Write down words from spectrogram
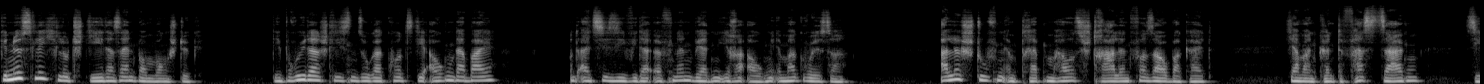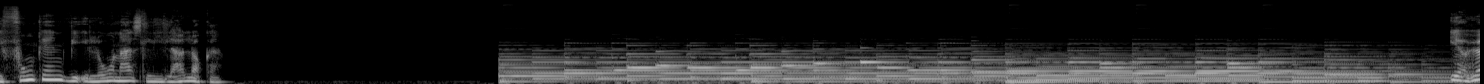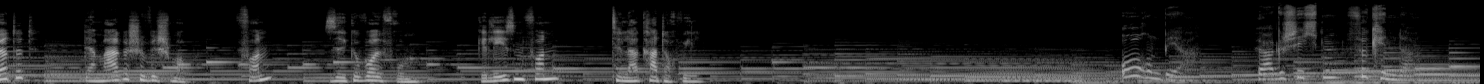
Genüsslich lutscht jeder sein Bonbonstück. Die Brüder schließen sogar kurz die Augen dabei, und als sie sie wieder öffnen, werden ihre Augen immer größer. Alle Stufen im Treppenhaus strahlen vor Sauberkeit. Ja, man könnte fast sagen, sie funkeln wie Ilonas lila Locke. Ihr hörtet Der magische Wischmopp von Silke Wolfrum, gelesen von Tilla Kratochwil. Ohrenbär. Hörgeschichten für Kinder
